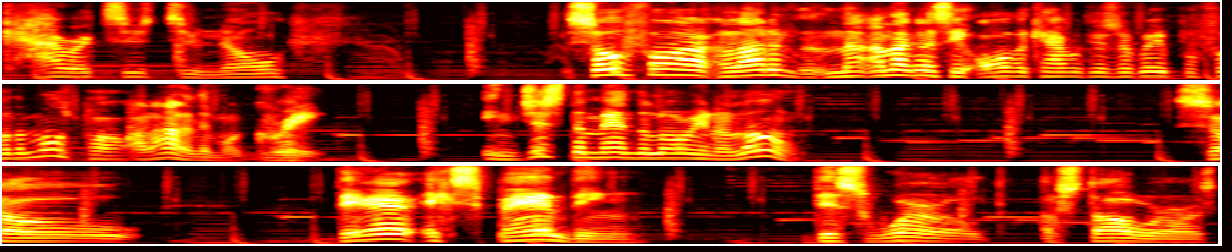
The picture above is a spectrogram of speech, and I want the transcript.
characters to know so far a lot of i'm not going to say all the characters are great but for the most part a lot of them are great in just the Mandalorian alone. So they're expanding this world of Star Wars,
